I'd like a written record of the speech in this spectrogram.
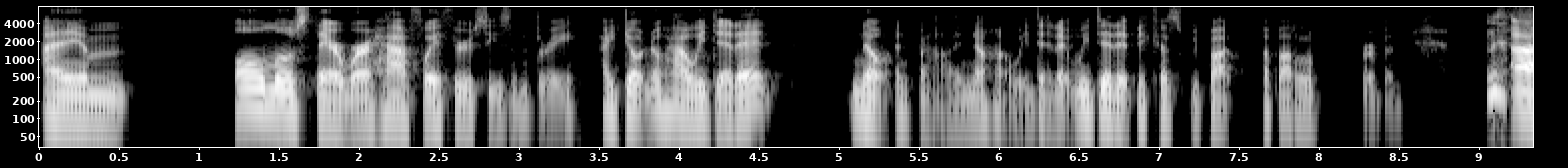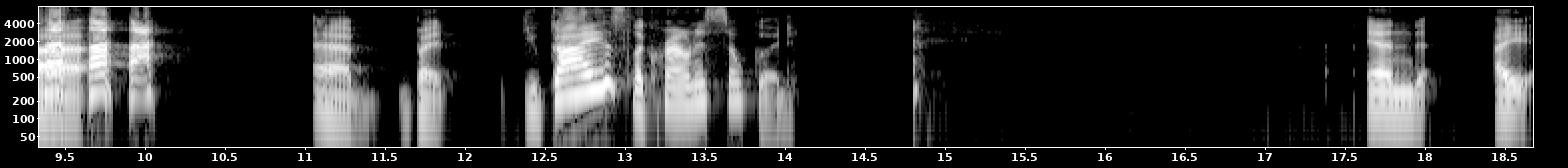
I am almost there. We're halfway through season 3. I don't know how we did it. No, and well, I know how we did it. We did it because we bought a bottle of bourbon. Uh, Uh, but you guys, The Crown is so good. and I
